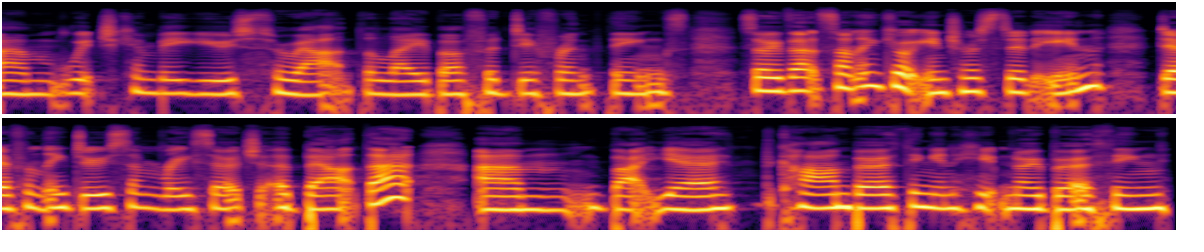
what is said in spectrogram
um, which can be used throughout the labor for different things. So, if that's something you're interested in, definitely do some research about that. Um, but yeah, calm birthing and hypnobirthing,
